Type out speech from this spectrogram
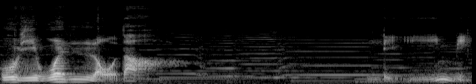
无比温柔的黎明。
